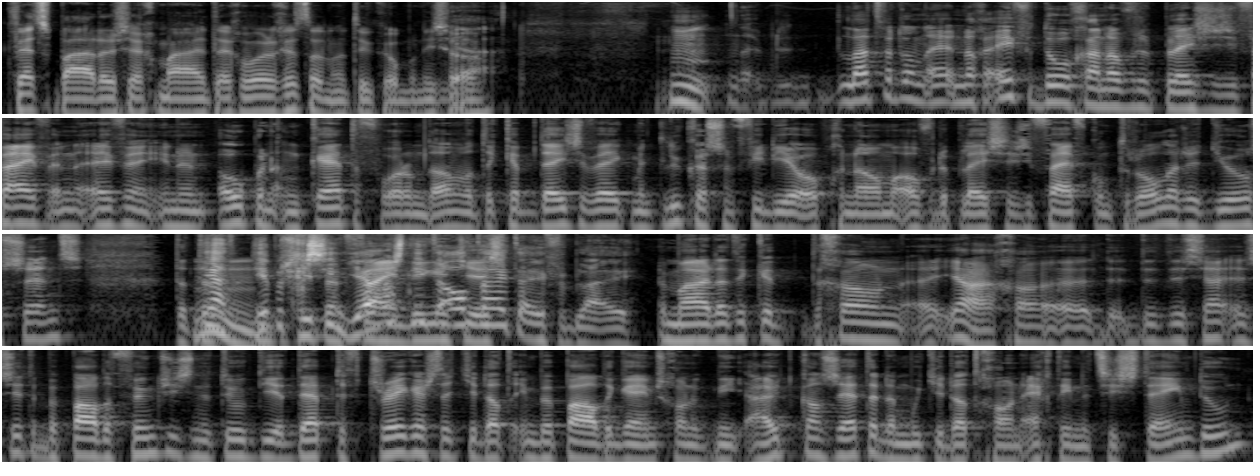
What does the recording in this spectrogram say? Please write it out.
kwetsbaarder, zeg maar. Tegenwoordig is dat natuurlijk allemaal niet zo. Ja. Hm, laten we dan e- nog even doorgaan over de PlayStation 5 en even in een open enquêtevorm dan. Want ik heb deze week met Lucas een video opgenomen over de PlayStation 5 controller, de DualSense. Dat ja, die heb ik gezien. Jij was niet altijd even blij. Maar dat ik het gewoon, uh, ja, gewoon, er zitten bepaalde functies, natuurlijk die adaptive triggers, dat je dat in bepaalde games gewoon ook niet uit kan zetten. Dan moet je dat gewoon echt in het systeem doen.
